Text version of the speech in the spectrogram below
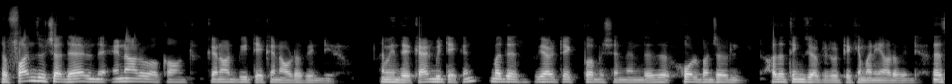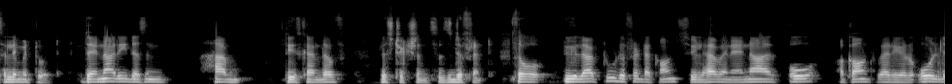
The funds which are there in the NRO account cannot be taken out of India. I mean, they can be taken, but we have to take permission and there's a whole bunch of other things you have to do to take your money out of India. There's a limit to it. The NRE doesn't have these kind of restrictions. It's different. So you'll have two different accounts. You'll have an NRO account where your old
